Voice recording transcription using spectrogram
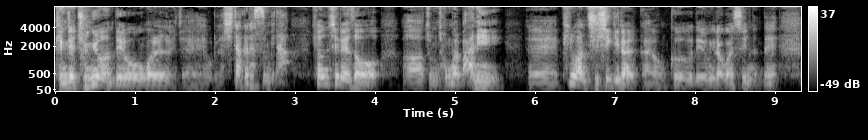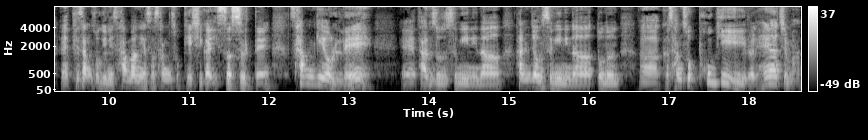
굉장히 중요한 내용을 이제 우리가 시작을 했습니다. 현실에서 아, 좀 정말 많이 에, 필요한 지식이랄까요? 그 내용이라고 할 수 있는데 에, 피상속인이 사망해서 상속 개시가 있었을 때 3개월 내에 에, 단순 승인이나 한정 승인이나 또는 아, 그 상속 포기를 해야지만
